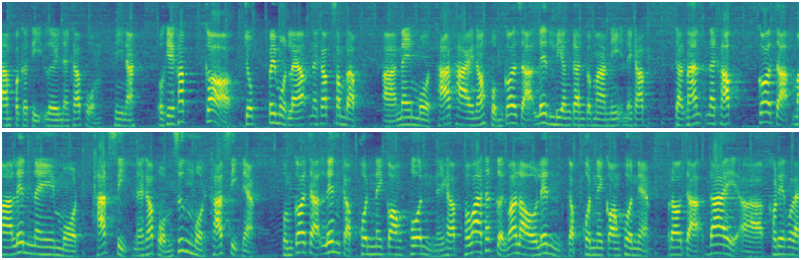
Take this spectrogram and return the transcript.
ตามปกติเลยนะครับผม นี่นะ โอเคครับ ก็จบไปหมดแล้วนะครับสำหรับ ในโหมดท้าทายเนาะผมก็จะเล่นเรียงกันประมาณนี้นะครับ จากนั้นนะครับก็จะมาเล่นในโหมดคลาสสิกนะครับผมซึ่งโหมดคลาสสิกเนี่ยผมก็จะเล่นกับคนในกองพลนะครับ เพราะว่าถ้าเกิดว่าเราเล่นกับคนในกองพลเนี่ยเราจะได้อ่าเขาเรียกว่าอะไร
